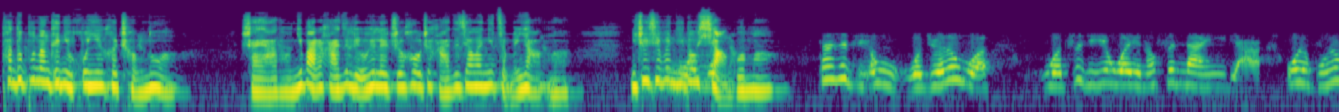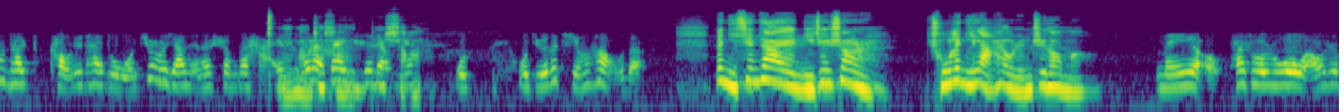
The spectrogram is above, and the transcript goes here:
他都不能给你婚姻和承诺，傻丫头，你把这孩子留下来之后，这孩子将来你怎么养啊？你这些问题都想过吗？但是姐，我我觉得我我自己我也能分担一点儿，我也不用他考虑太多，我就是想给他生个孩子。我俩在一起这两年，我我觉得挺好的。那你现在你这事儿？除了你俩，还有人知道吗？没有。他说，如果我要是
